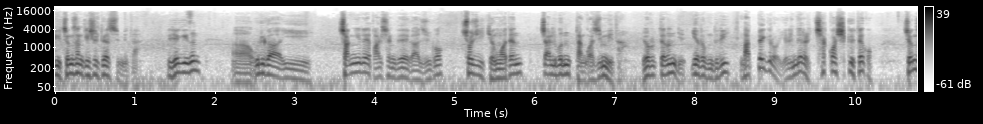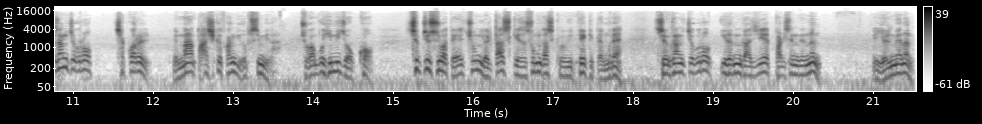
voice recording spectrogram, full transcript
이게 정상 개실됐습니다. 여기는 어, 우리가 이 작년에 발생돼 가지고 조직이 경화된 짧은 단과지입니다. 이럴 때는 여- 여러분들이 맛배기로 열매를 착과시켜도 되고 정상적으로 착과를 웬만하면 다 시켜도 관계 없습니다. 주간부 힘이 좋고 척지수가 대충 15개에서 25개 됐기 때문에 정상적으로 이런 가지에 발생되는 열매는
